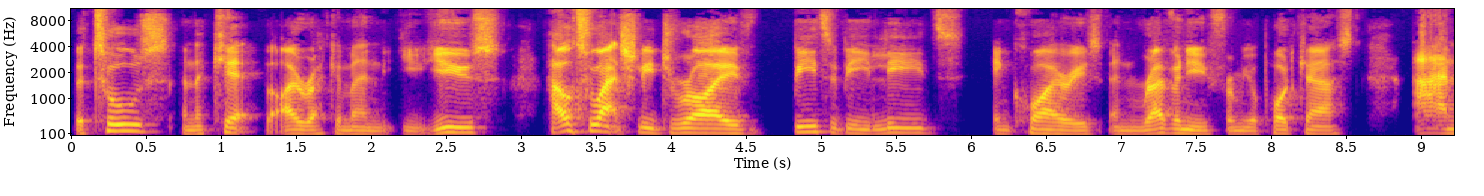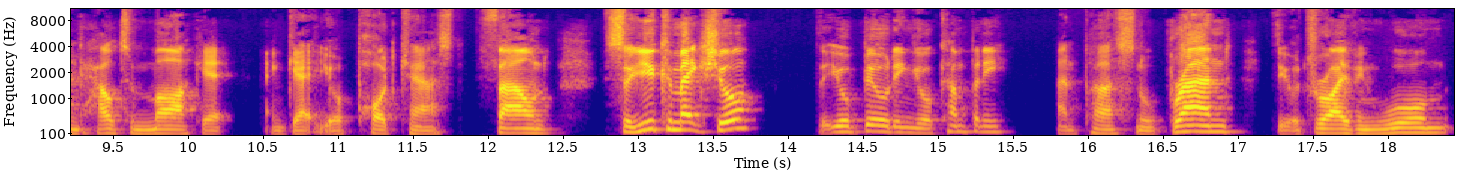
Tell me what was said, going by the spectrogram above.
the tools and the kit that I recommend you use, how to actually drive B2B leads, inquiries, and revenue from your podcast, and how to market and get your podcast found so you can make sure that you're building your company and personal brand, that you're driving warm,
